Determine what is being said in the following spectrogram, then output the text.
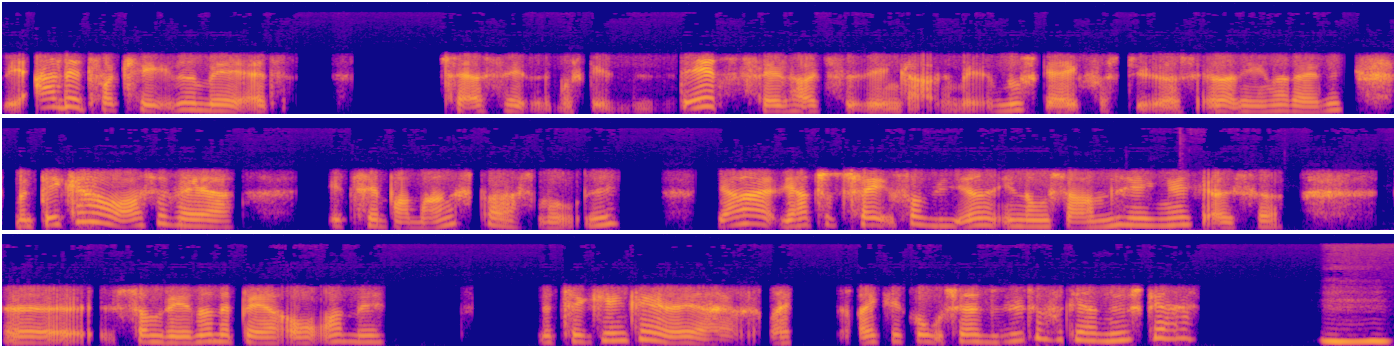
vi er lidt forkælet med at tage os selv måske lidt selvhøjtidligt en gang imellem. Nu skal jeg ikke forstyrres, eller det ene eller det andet. Men det kan jo også være et temperamentsspørgsmål, ikke? Jeg er, jeg er totalt forvirret i nogle sammenhænge, ikke? Altså, øh, som vennerne bærer over med. Men til gengæld er jeg rigtig, rigtig god til at lytte, fordi jeg er nysgerrig. Mm-hmm.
